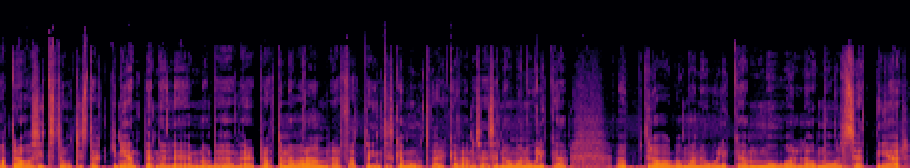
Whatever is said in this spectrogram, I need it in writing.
ja, dra sitt strå till stacken egentligen. Eller man behöver prata med varandra för att det inte ska motverka varandra. Sen har man olika uppdrag och man har olika mål och målsättningar.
